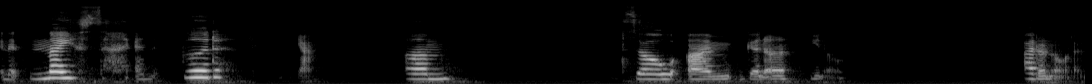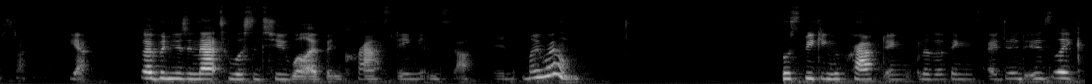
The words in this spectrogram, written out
And it's nice and it's good. Yeah. Um, so I'm gonna, you know, I don't know what I was talking about. Yeah. So I've been using that to listen to while I've been crafting and stuff in my room. So speaking of crafting, one of the things I did is like,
